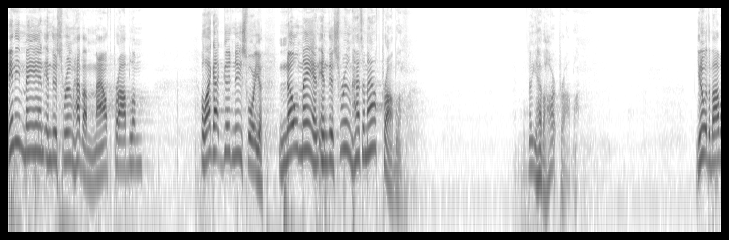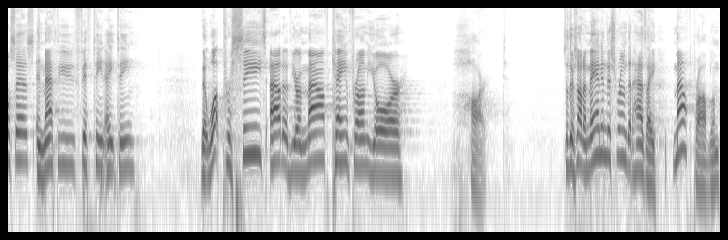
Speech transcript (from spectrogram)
Any man in this room have a mouth problem? Well, I got good news for you. No man in this room has a mouth problem. No, you have a heart problem. You know what the Bible says in Matthew 15, 18? That what proceeds out of your mouth came from your heart. So there's not a man in this room that has a mouth problem,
